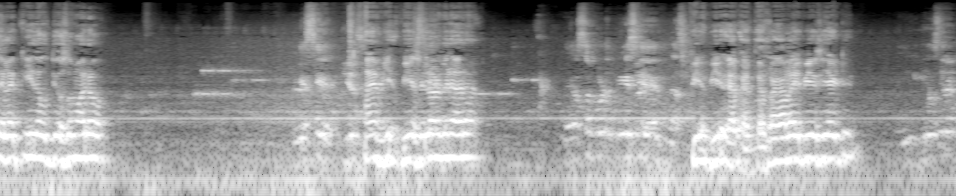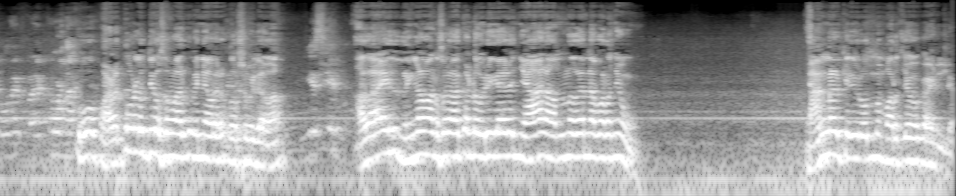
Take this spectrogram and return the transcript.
സെലക്ട് ചെയ്ത ഉദ്യോഗസ്ഥന്മാരോ? പി എസ് സിയിലാണ് പിന്നെ ആരാ? എത്ര കാലമായി പി എസ് സി ആയിട്ട്? ഓ പഴക്കമുള്ള ഉദ്യോഗസ്ഥന്മാർക്ക് പിന്നെ പ്രശ്നമില്ല അതായത് നിങ്ങൾ മനസ്സിലാക്കേണ്ട ഒരു കാര്യം ഞാൻ അന്ന് തന്നെ പറഞ്ഞു. ഞങ്ങൾക്ക് ഇതിലൊന്നും മറച്ചു വെക്കാനില്ല.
